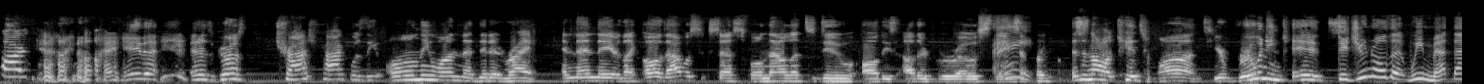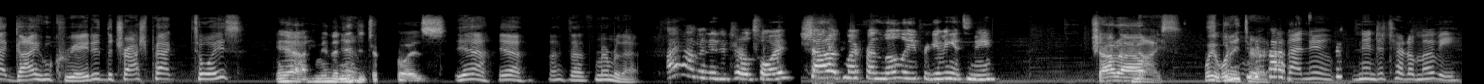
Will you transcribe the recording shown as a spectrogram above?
fart. I know, I hate it, and it's gross. Trash Pack was the only one that did it right. And then they are like, "Oh, that was successful. Now let's do all these other gross things." Hey. Like, this is not what kids want. You're ruining kids. Did you know that we met that guy who created the Trash Pack toys? yeah, he made the Yeah. Ninja Turtle toys. Yeah, yeah, I, I remember that. I have a Ninja Turtle toy. Shout out to my friend Lily for giving it to me. Shout out. Nice. Wait, what did you Splinter. About that new Ninja Turtle movie.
